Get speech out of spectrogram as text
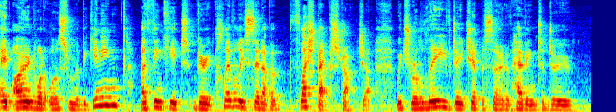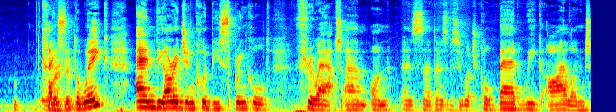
It owned what it was from the beginning. I think it very cleverly set up a flashback structure, which relieved each episode of having to do case Origin. of the week, and the origin could be sprinkled throughout um, on, as uh, those of us who watch call Bad Wig Island.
